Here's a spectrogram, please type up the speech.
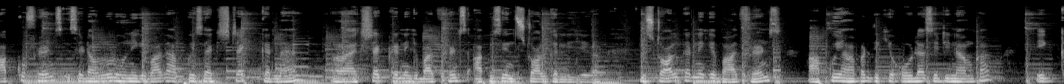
आपको फ्रेंड्स इसे डाउनलोड होने के बाद आपको इसे एक्सट्रैक्ट करना है। एक्सट्रैक्ट करने के बाद फ्रेंड्स आप इसे इंस्टॉल कर लीजिएगा। इंस्टॉल करने के बाद फ्रेंड्स आपको यहाँ पर देखिए ओडा सिटी नाम का एक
